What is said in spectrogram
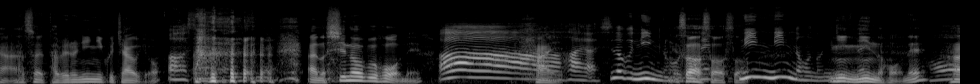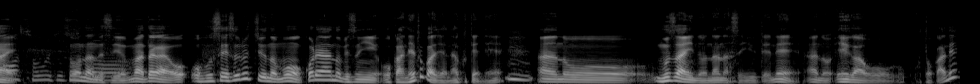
あそれ食べるニンニクちゃうよ。あそうですね。あの忍ぶ方ね。ああ、はい、はい忍ぶ忍の方ね。そうそうそう。忍忍の方の忍ねニンニンの方ね。あはい。ーそうですか。そうなんですよ。まあだからおお布施するっていうのもこれはあの別にお金とかじゃなくてね、うん。あの無罪の七瀬言うてねあの笑顔とかね、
